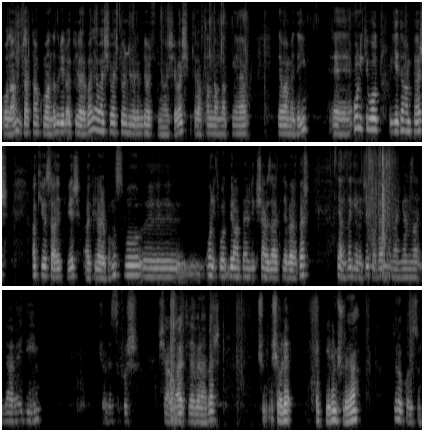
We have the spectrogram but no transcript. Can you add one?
olan uzaktan kumandalı bir akülü araba. Yavaş yavaş döndürelim, dönsün yavaş yavaş. Bir taraftan da anlatmaya devam edeyim. E, 12 volt 7 amper aküye sahip bir akülü arabamız. Bu e, 12 volt 1 amperlik şarj aletiyle beraber yanında gelecek. O da hemen yanına ilave edeyim. Şöyle sıfır şarj aletiyle beraber şunu şöyle ekleyelim şuraya. Dur o koysun.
